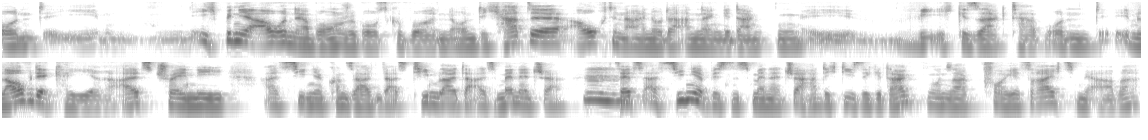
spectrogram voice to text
Und ich bin ja auch in der Branche groß geworden und ich hatte auch den einen oder anderen Gedanken, wie ich gesagt habe. Und im Laufe der Karriere als Trainee, als Senior Consultant, als Teamleiter, als Manager, mhm. selbst als Senior Business Manager hatte ich diese Gedanken und sagte, boah, jetzt reicht's mir aber.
